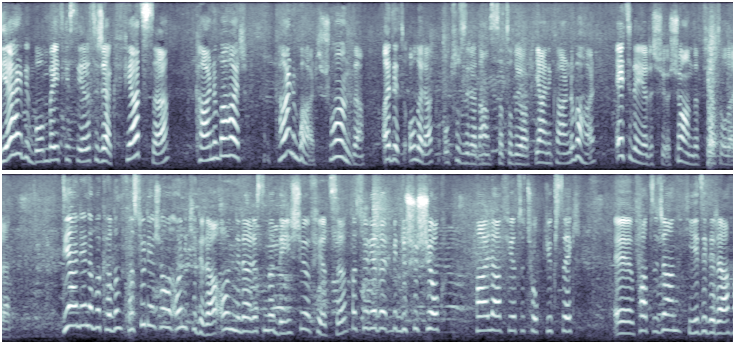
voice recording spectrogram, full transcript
Diğer bir bomba etkisi yaratacak fiyatsa karnabahar. Karnabahar şu anda adet olarak 30 liradan satılıyor. Yani karnabahar etle yarışıyor şu anda fiyat olarak. Diğerlerine bakalım. Fasulye şu an 12 lira, 10 lira arasında değişiyor fiyatı. Fasulyede bir düşüş yok. Hala fiyatı çok yüksek. Ee, patlıcan 7 lira.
